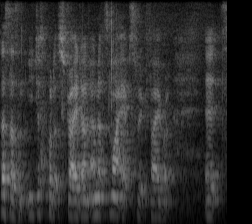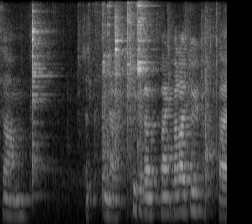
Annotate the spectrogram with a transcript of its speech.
This doesn't, you just put it straight in and it's my absolute favourite. It's, um, it's, you know, keep it in the thing, but I do have to say,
